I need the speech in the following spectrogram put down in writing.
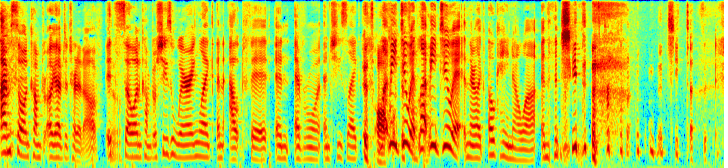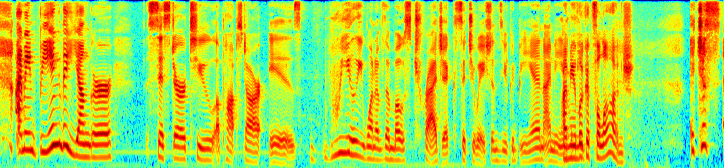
I'm so uncomfortable. I have to turn it off. It's so uncomfortable. She's wearing like an outfit, and everyone, and she's like, It's "Let me do It's it. Let me do it." And they're like, "Okay, Noah." And then she does. and then she does it. I mean, being the younger sister to a pop star is really one of the most tragic situations you could be in. I mean, I mean, look at Solange. it just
